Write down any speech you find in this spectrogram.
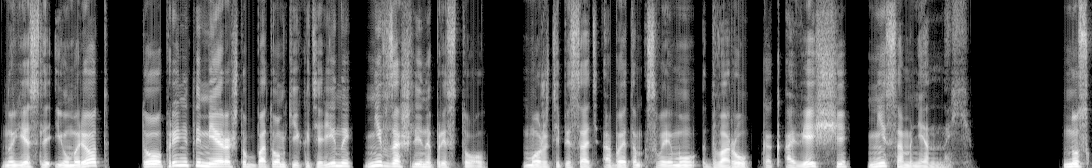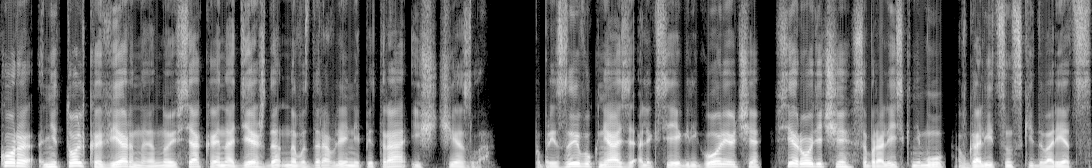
Но если и умрет, то приняты меры, чтобы потомки Екатерины не взошли на престол. Можете писать об этом своему двору, как о вещи несомненной. Но скоро не только верная, но и всякая надежда на выздоровление Петра исчезла. По призыву князя Алексея Григорьевича все родичи собрались к нему в Голицынский дворец,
